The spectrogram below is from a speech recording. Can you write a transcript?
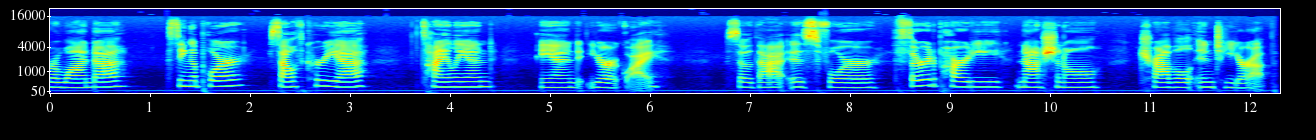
Rwanda, Singapore, South Korea, Thailand, and Uruguay. So that is for third party national travel into Europe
